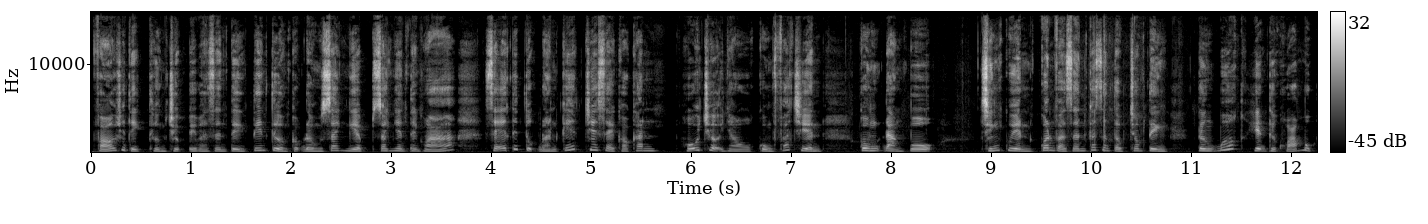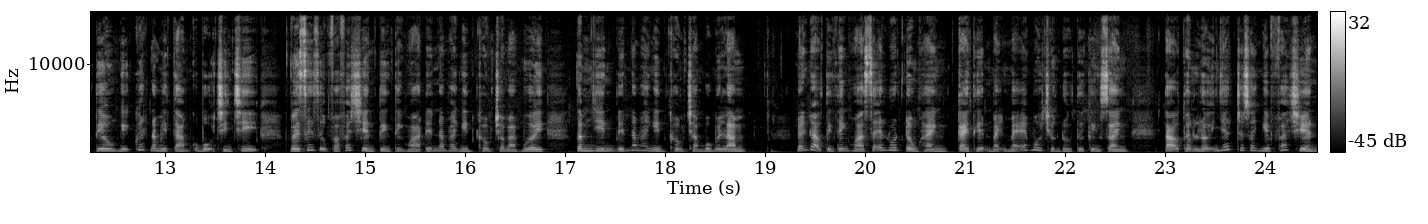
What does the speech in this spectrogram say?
Phó Chủ tịch Thường trực Ủy ban dân tỉnh tin tưởng cộng đồng doanh nghiệp, doanh nhân Thanh Hóa sẽ tiếp tục đoàn kết chia sẻ khó khăn hỗ trợ nhau cùng phát triển, cùng Đảng bộ, chính quyền, quân và dân các dân tộc trong tỉnh từng bước hiện thực hóa mục tiêu nghị quyết 58 của Bộ Chính trị về xây dựng và phát triển tỉnh Thanh Hóa đến năm 2030, tầm nhìn đến năm 2045. Lãnh đạo tỉnh Thanh Hóa sẽ luôn đồng hành, cải thiện mạnh mẽ môi trường đầu tư kinh doanh, tạo thuận lợi nhất cho doanh nghiệp phát triển.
